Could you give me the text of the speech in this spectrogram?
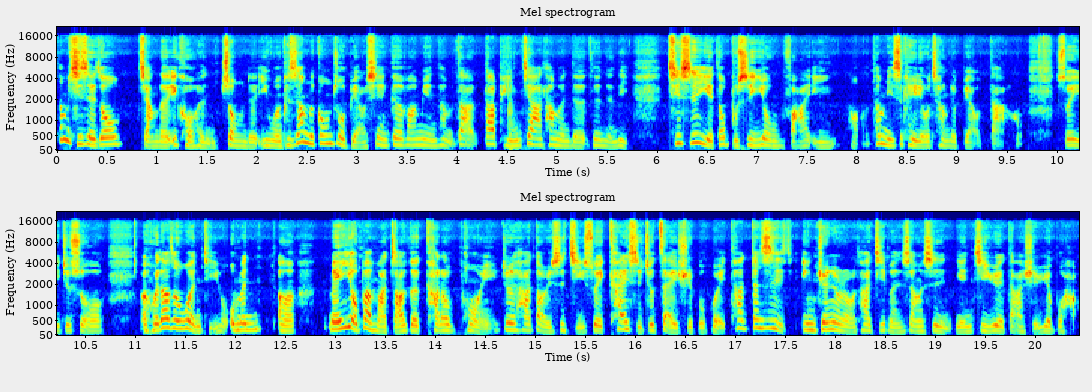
他们其实也都讲的一口很重的英文，可是他们的工作表现各方面，他们大大评价他们的这能力，其实也都不是用发音，哈，他们也是可以流畅的表达，哈。所以就说，呃，回到这个问题，我们呃。没有办法找一个 cut-off point，就是他到底是几岁开始就再也学不会他，但是 in general，他基本上是年纪越大学越不好。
